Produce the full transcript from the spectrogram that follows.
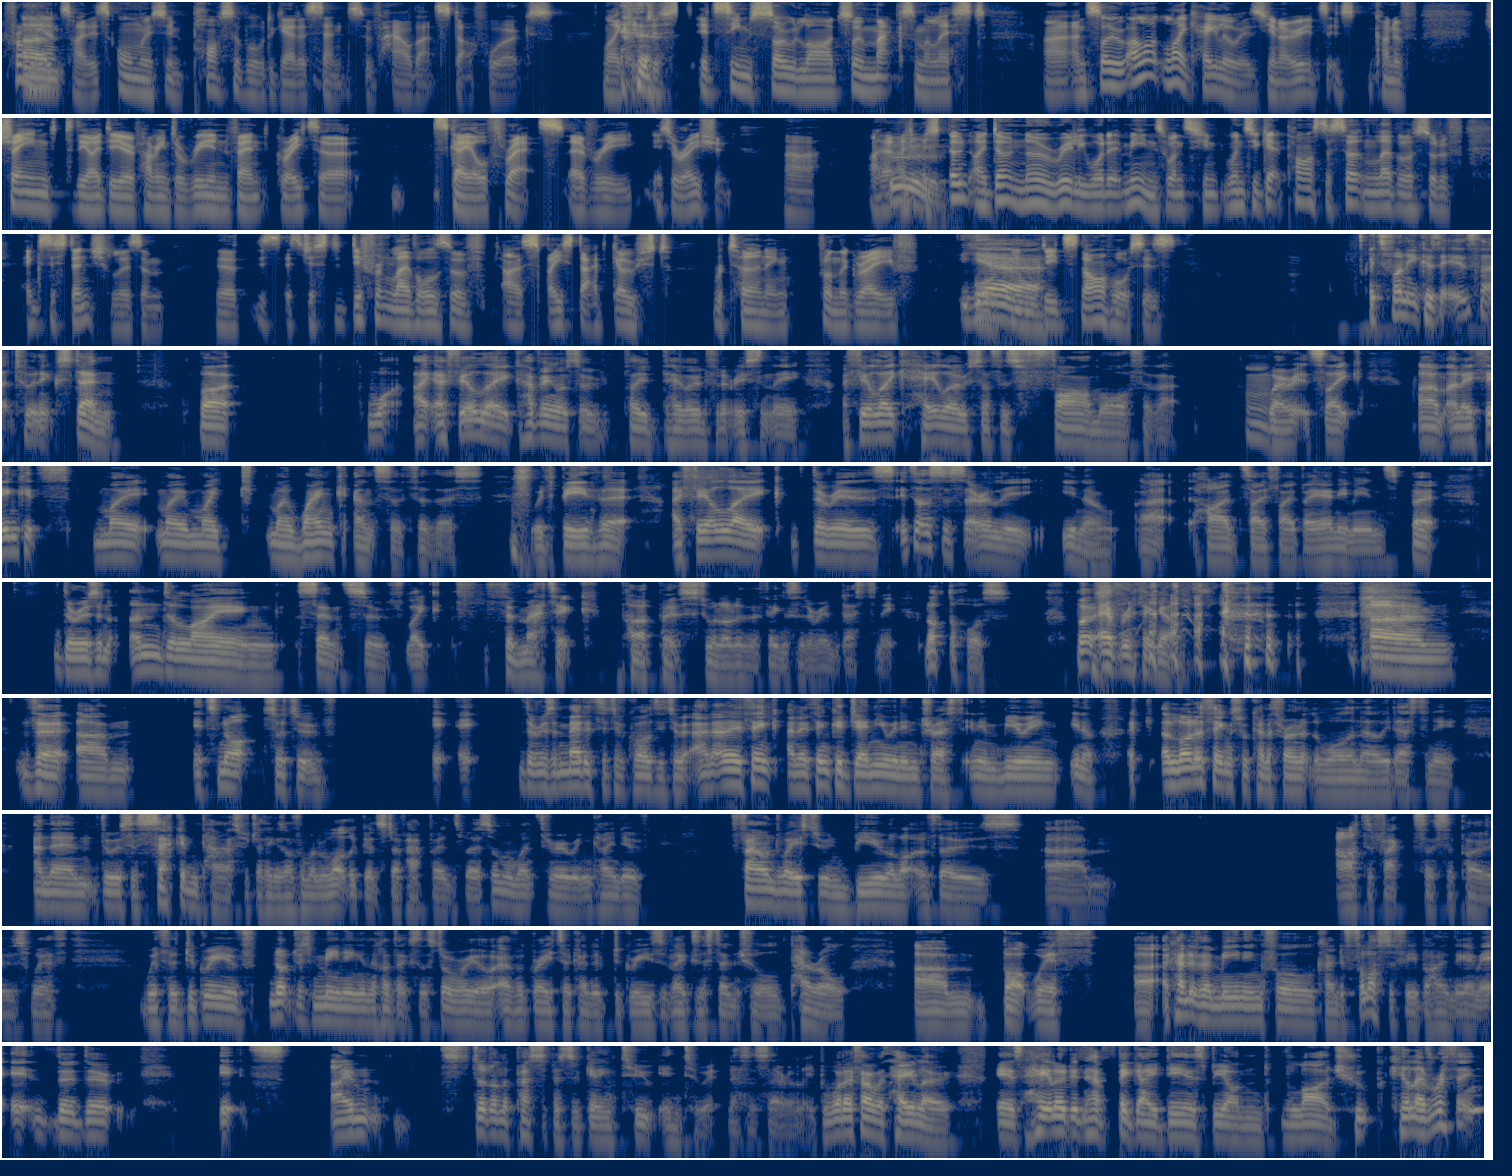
From um, the outside, it's almost impossible to get a sense of how that stuff works. Like it just it seems so large, so maximalist, uh, and so a lot like Halo is. You know, it's it's kind of chained to the idea of having to reinvent greater scale threats every iteration. Uh, I, mm. I, just hmm. don't I don't know really what it means once you once you get past a certain level of sort of existentialism. You know, it's, it's just different levels of uh, space dad ghost returning from the grave. Yeah, indeed, star horses. It's funny because it is that to an extent, but what I, I feel like having also played Halo Infinite recently, I feel like Halo suffers far more for that. Mm. Where it's like um, and I think it's my my my my wank answer for this would be that I feel like there is. It's not necessarily you know uh, hard sci-fi by any means, but there is an underlying sense of like thematic purpose to a lot of the things that are in Destiny. Not the horse, but everything else. um, that um, it's not sort of it, it, there is a meditative quality to it, and, and I think and I think a genuine interest in imbuing. You know, a, a, lot of things were kind of thrown at the wall in early Destiny, and then there was a second pass, which I think is often when a lot of the good stuff happens, where someone went through and kind of found ways to imbue a lot of those um, artifacts, I suppose, with with a degree of not just meaning in the context of the story or ever greater kind of degrees of existential peril, um, but with uh, a kind of a meaningful kind of philosophy behind the game. It, it the the it's I'm stood on the precipice of getting too into it necessarily. But what I found with Halo is Halo didn't have big ideas beyond the large hoop kill everything,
